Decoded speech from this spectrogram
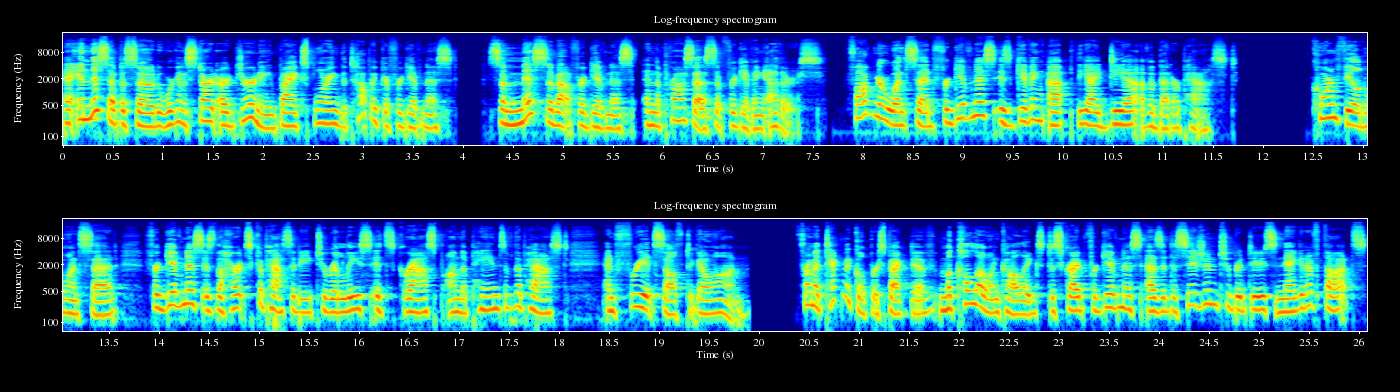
Now, in this episode, we're going to start our journey by exploring the topic of forgiveness, some myths about forgiveness, and the process of forgiving others. Faulkner once said, Forgiveness is giving up the idea of a better past. Kornfield once said, Forgiveness is the heart's capacity to release its grasp on the pains of the past and free itself to go on. From a technical perspective, McCullough and colleagues describe forgiveness as a decision to reduce negative thoughts,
